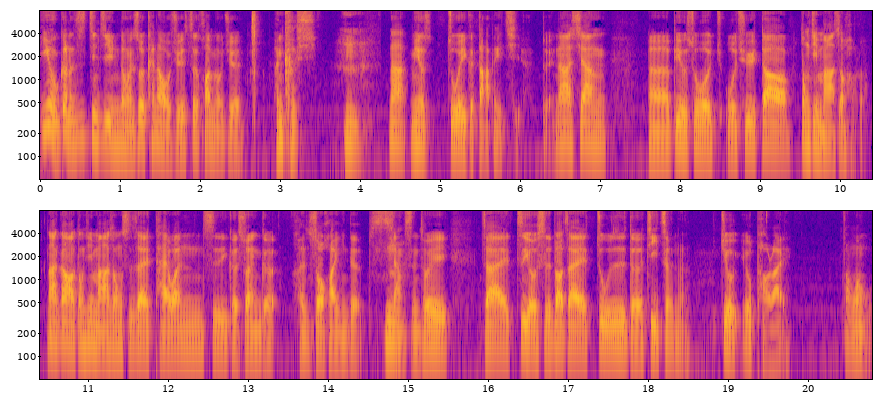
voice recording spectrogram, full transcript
因为我个人是竞技运动员，所以看到我觉得这个画面，我觉得很可惜。嗯，那没有做一个搭配起来。对，那像呃，比如说我我去到东京马拉松好了，那刚好东京马拉松是在台湾是一个算一个很受欢迎的项事，所以在自由时报在驻日的记者呢就又跑来访问我，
